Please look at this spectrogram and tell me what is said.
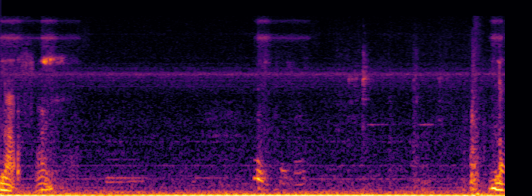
Not funny. No.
